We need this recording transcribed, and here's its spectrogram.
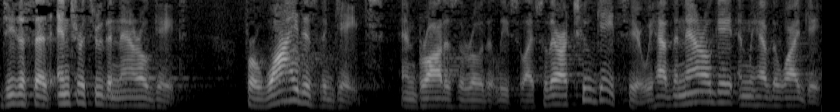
Jesus says, enter through the narrow gate. For wide is the gate and broad is the road that leads to life. So there are two gates here. We have the narrow gate and we have the wide gate.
